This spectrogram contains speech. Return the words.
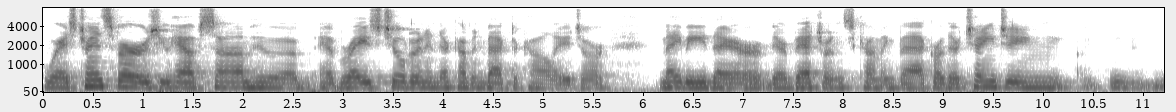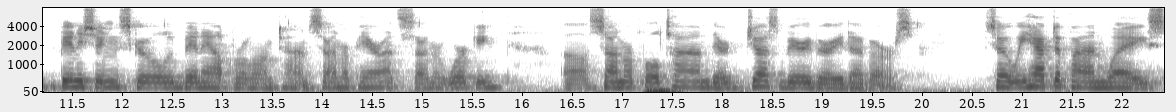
whereas transfers, you have some who have, have raised children and they're coming back to college, or maybe they're, they're veterans coming back, or they're changing, finishing school, and been out for a long time. Some are parents, some are working, uh, some are full time. They're just very, very diverse. So we have to find ways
